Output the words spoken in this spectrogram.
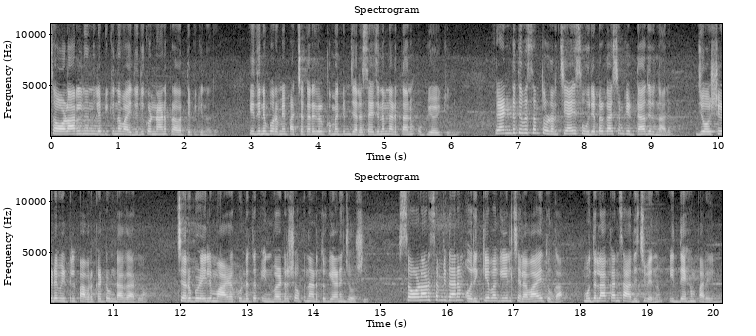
സോളാറിൽ നിന്ന് ലഭിക്കുന്ന വൈദ്യുതി കൊണ്ടാണ് പ്രവർത്തിപ്പിക്കുന്നത്. ഇതിനു പുറമെ പച്ചക്കറികൾക്കും മറ്റും ജലസേചനം നടത്താനും ഉപയോഗിക്കുന്നു. രണ്ട് ദിവസം തുടർച്ചയായി സൂര്യപ്രകാശം കിട്ടാതിരുന്നാലും ജോഷിയുടെ വീട്ടിൽ പവർ കട്ട് ഉണ്ടാകാറില്ല. ചെറുപുഴയിലും വാഴക്കുണ്ടത്തും ഇൻവെർട്ടർ ഷോപ്പ് നടത്തുകയാണ് ജോഷി. സോളാർ സംവിധാനം ഒരുക്കിയ വകയിൽ ചെലവായ തുക മുതലാക്കാൻ സാധിച്ചുവെന്നും ഇദ്ദേഹം പറയുന്നു.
